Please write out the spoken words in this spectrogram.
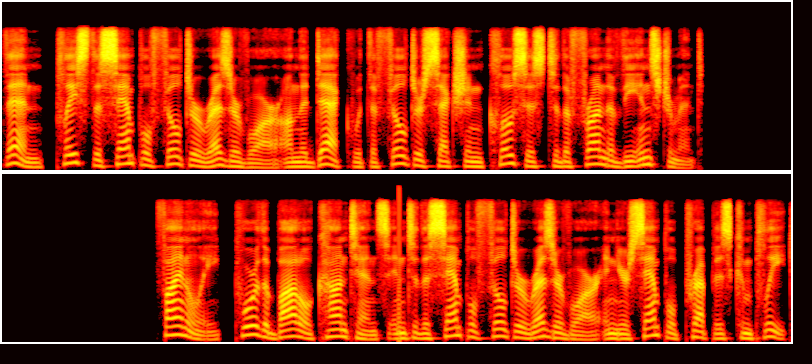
Then, place the sample filter reservoir on the deck with the filter section closest to the front of the instrument. Finally, pour the bottle contents into the sample filter reservoir and your sample prep is complete.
